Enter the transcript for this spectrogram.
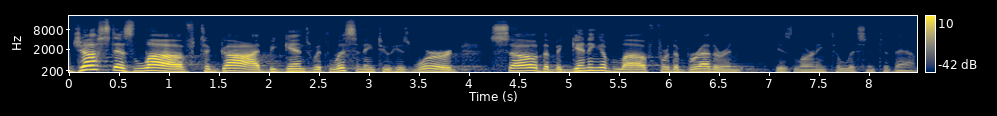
Just as love to God begins with listening to His word, so the beginning of love for the brethren is learning to listen to them.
